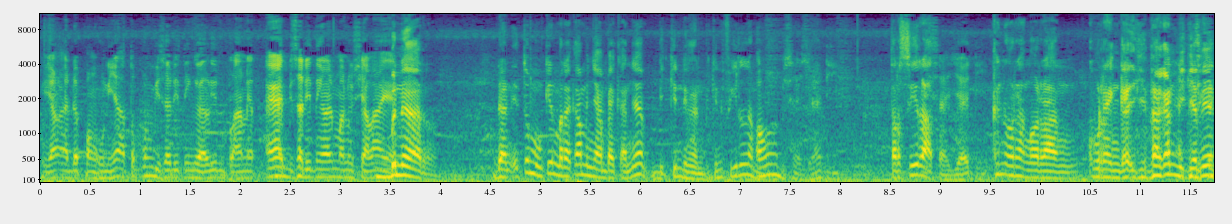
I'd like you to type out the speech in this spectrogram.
yang ada penghuninya ataupun bisa ditinggalin planet eh bisa ditinggalin manusia lain. benar. Dan itu mungkin mereka menyampaikannya bikin dengan bikin film. Oh, bisa jadi. Tersirat. Bisa jadi. Kan orang-orang kurang kayak kita kan mikirnya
